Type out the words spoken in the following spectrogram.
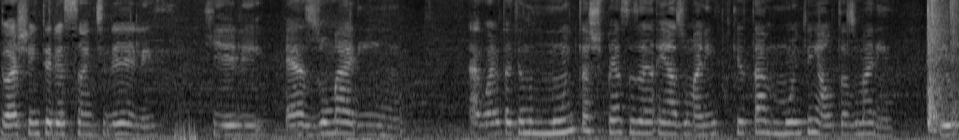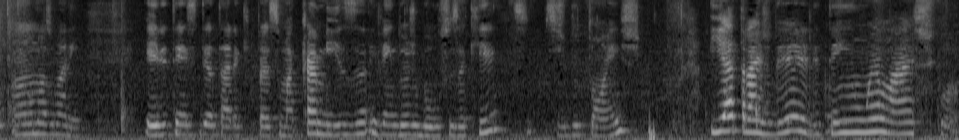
Eu achei interessante dele que ele é azul marinho. Agora tá tendo muitas peças em azul marinho porque tá muito em alta azul marinho. Eu amo azul marinho. Ele tem esse detalhe aqui, parece uma camisa, e vem dois bolsos aqui, esses botões. E atrás dele tem um elástico.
